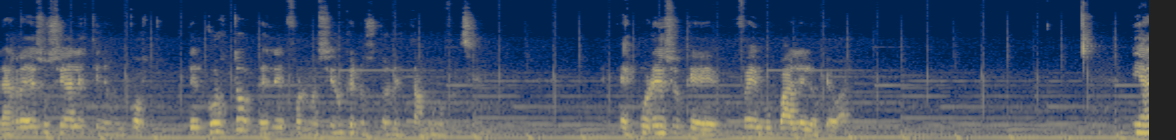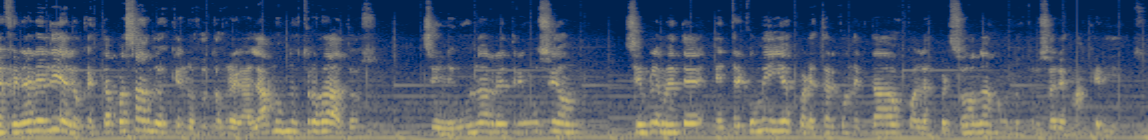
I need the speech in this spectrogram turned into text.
Las redes sociales tienen un costo. Y el costo es la información que nosotros le estamos ofreciendo. Es por eso que Facebook vale lo que vale. Y al final del día lo que está pasando es que nosotros regalamos nuestros datos sin ninguna retribución, simplemente entre comillas para estar conectados con las personas o nuestros seres más queridos.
